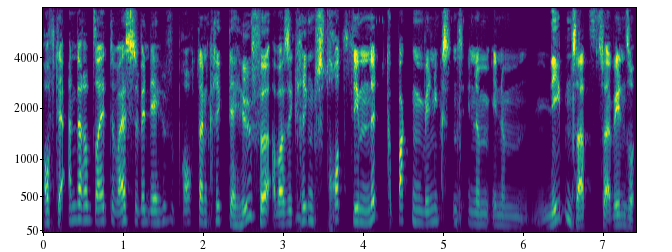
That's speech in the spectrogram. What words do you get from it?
Auf der anderen Seite, weißt du, wenn der Hilfe braucht, dann kriegt der Hilfe, aber sie kriegen es trotzdem nicht gebacken, wenigstens in einem, in einem Nebensatz zu erwähnen, so,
